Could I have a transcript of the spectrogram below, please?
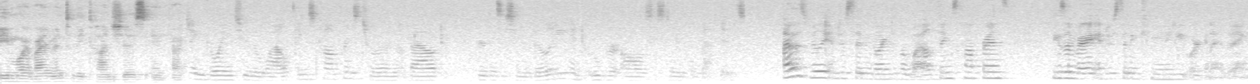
be more environmentally conscious and practical. And going to the Wild Things Conference to learn about urban sustainability and overall sustainable methods. I was really interested in going to the Wild Things Conference because I'm very interested in community organizing.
